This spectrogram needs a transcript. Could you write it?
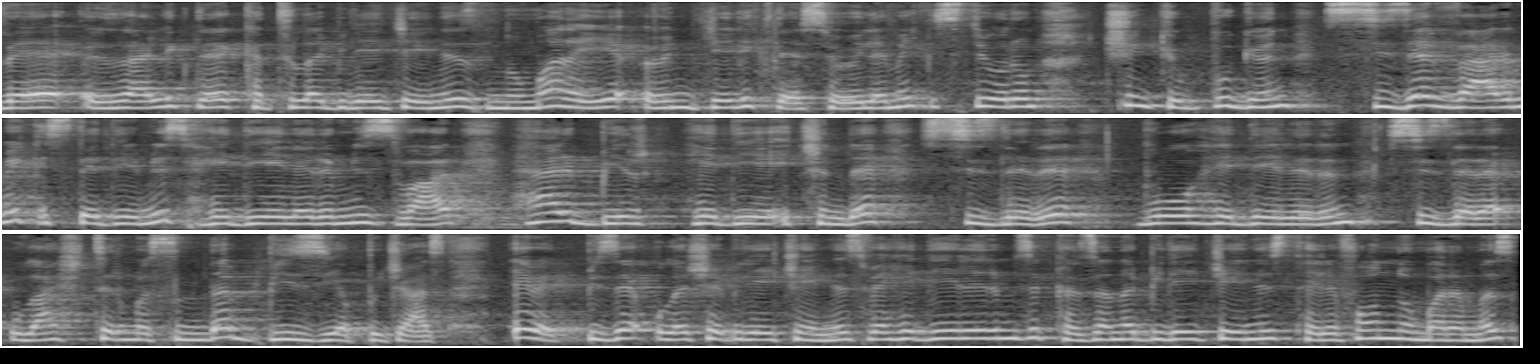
ve özellikle katılabileceğiniz numarayı öncelikle söylemek istiyorum. Çünkü bugün size vermek istediğimiz hediyelerimiz var. Her bir hediye içinde sizleri bu hediyelerin sizlere ulaştırmasında biz yapacağız. Evet bize ulaşabileceğiniz ve hediyelerimizi kazanabileceğiniz telefon numaramız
